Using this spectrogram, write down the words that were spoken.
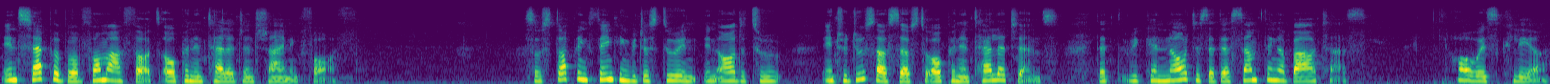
inseparable from our thoughts, open intelligence shining forth. So stopping thinking we just do in, in order to introduce ourselves to open intelligence, that we can notice that there's something about us, always clear,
